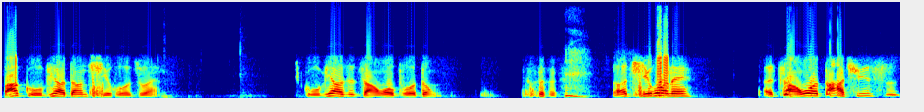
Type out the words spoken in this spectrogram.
把股票当期货赚，股票是掌握波动，然后期货呢，呃，掌握大趋势。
